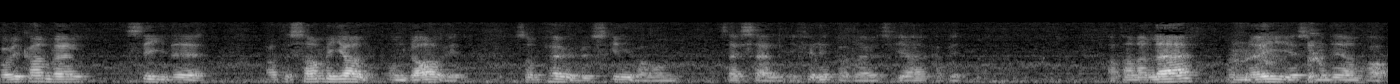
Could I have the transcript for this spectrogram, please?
Og vi kan vel si det at det samme gjaldt om David som Paulus skriver om seg selv i Filipperbrevets fjerde kapittel. At han har lært å nøye seg med det han har,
